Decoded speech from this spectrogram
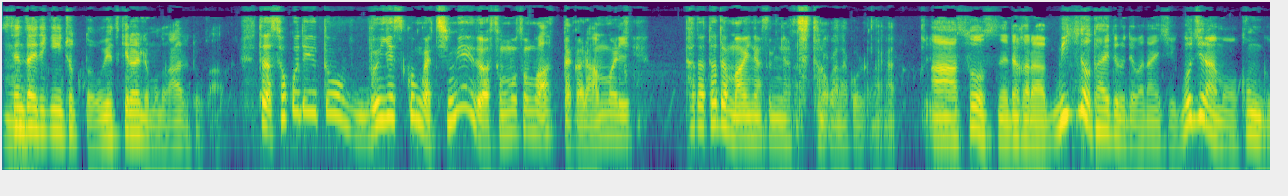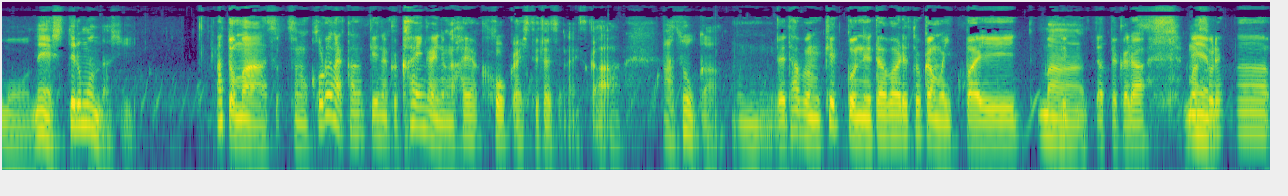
うん潜在的にちょっと植え付けられるものがあるとか。ただそこで言うと VS コングは知名度はそもそもあったからあんまりただただマイナスになっちゃったのかな、これがなっ。ああ、そうですね。だから、未知のタイトルではないし、ゴジラもコングもね、知ってるもんだし。あとまあ、そそのコロナ関係なく海外のが早く公開してたじゃないですか。あ、そうか。うん、で、多分結構ネタバレとかもいっぱいまあ、だったから、まあねそれが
